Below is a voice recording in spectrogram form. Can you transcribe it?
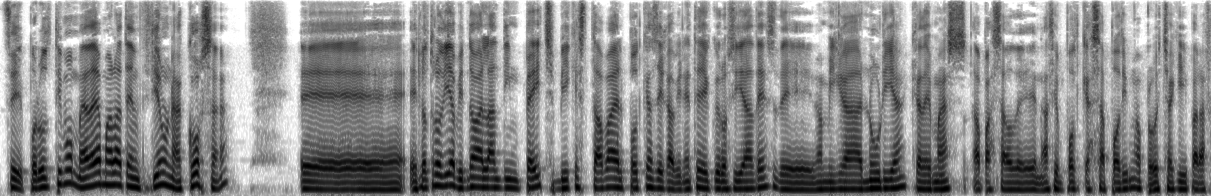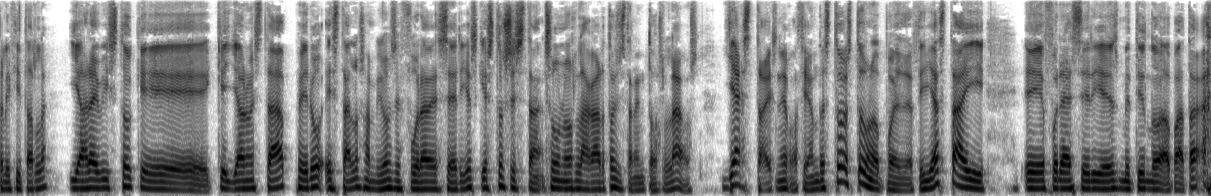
Sí, por último me ha llamado la atención una cosa eh, el otro día viendo la landing page vi que estaba el podcast de Gabinete de Curiosidades de mi amiga Nuria, que además ha pasado de Nación Podcast a Podium, aprovecho aquí para felicitarla. Y ahora he visto que, que ya no está, pero están los amigos de fuera de series, que estos están, son unos lagartos y están en todos lados. Ya estáis negociando esto, esto no lo puedes decir, ya está ahí eh, fuera de series metiendo la pata.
